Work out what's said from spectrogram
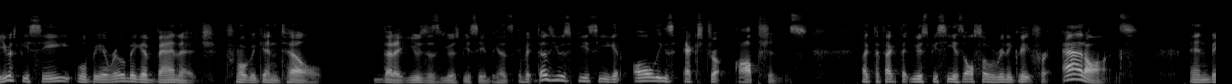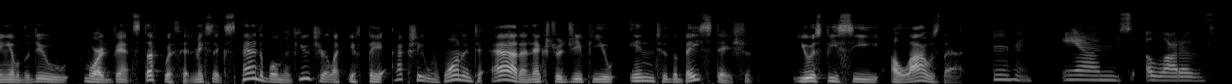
The USB-C will be a real big advantage from what we can tell that it uses USB-C because if it does USB-C, you get all these extra options. Like the fact that USB-C is also really great for add-ons and being able to do more advanced stuff with it. it makes it expandable in the future. Like if they actually wanted to add an extra GPU into the base station, USB-C allows that. Mm-hmm. And a lot of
